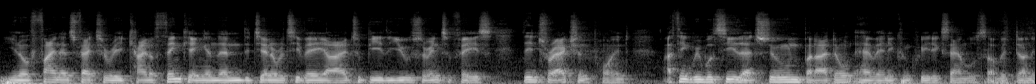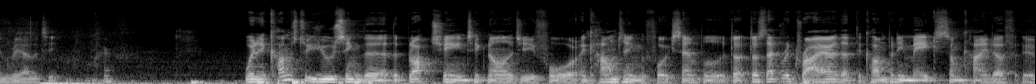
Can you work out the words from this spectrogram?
you know finance factory kind of thinking and then the generative AI to be the user interface, the interaction point. I think we will see that soon, but I don't have any concrete examples of it done in reality. Okay. When it comes to using the, the blockchain technology for accounting, for example, do, does that require that the company makes some kind of uh,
